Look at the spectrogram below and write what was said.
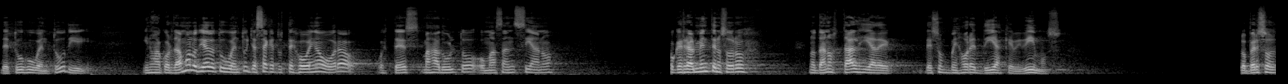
de tu juventud y y nos acordamos los días de tu juventud, ya sea que tú estés joven ahora o estés más adulto o más anciano, porque realmente nosotros nos da nostalgia de, esos mejores días que vivimos. Los versos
